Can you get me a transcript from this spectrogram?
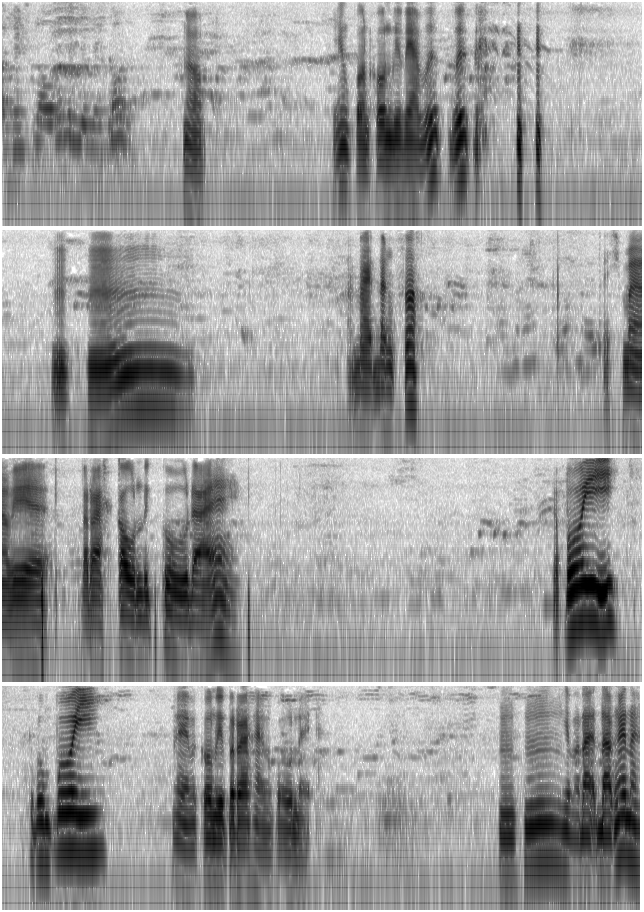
âm miếng snow nó bên miếng con ណូយើងបងកូនវាវះវឹកវឹកហឹមហឹមអត់ដែរដឹងសោះតែឆ្មាវាបរះកូនដូចគូដែរ កពុយកពុំពុយណែកូនវាបរះហើយបងប្អូនណែហឹមហឹមខ្ញុំអត់ដែរដឹងទេណា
